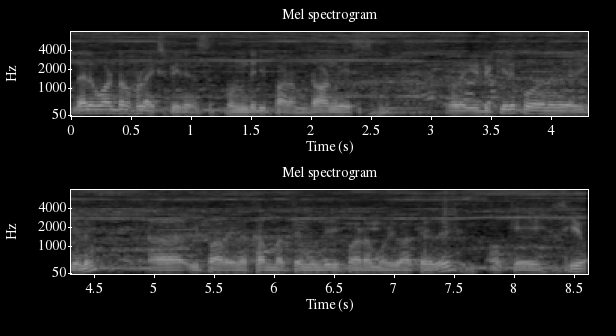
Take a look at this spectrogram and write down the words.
എന്തായാലും വണ്ടർഫുൾ എക്സ്പീരിയൻസ് മുന്തിരിപ്പാടം ഡോൺ മീസ് നിങ്ങൾ ഇടുക്കിയിൽ പോകുന്നെങ്കിൽ ഒരിക്കലും ഈ പറയുന്ന കമ്പത്തെ മുന്തിരിപ്പാടം ഒഴിവാക്കരുത്. ഓക്കെ സിയോ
